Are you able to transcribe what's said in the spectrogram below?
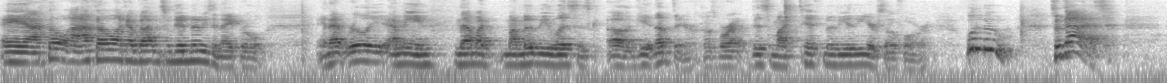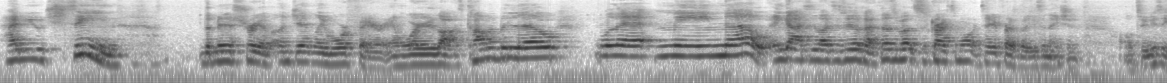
and I felt I felt like I've gotten some good movies in April, and that really, I mean, now my my movie list is uh, getting up there because we're at this is my tenth movie of the year so far. Woohoo! So guys, have you seen the Ministry of Ungentlemanly Warfare, and what are your thoughts? Comment below. Let me know. And guys, if you like this video, guys, thumbs up, subscribe some more, and tell your friends about Use the Nation. All too easy.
